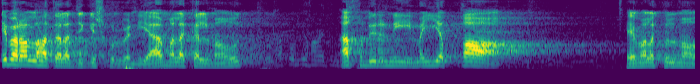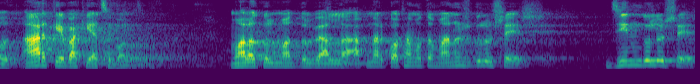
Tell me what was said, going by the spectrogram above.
এবার আল্লাহ তালা জিজ্ঞেস করবেন, ইয়া মালাকাল মাউত, আখবিরনি মাইয়াবকা হে মালাকুল মাউত, আর কে বাকি আছে বলো? মালাকুল মাউত বলবে, আল্লাহ, আপনার কথা মতো মানুষগুলো শেষ, জিনগুলো শেষ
